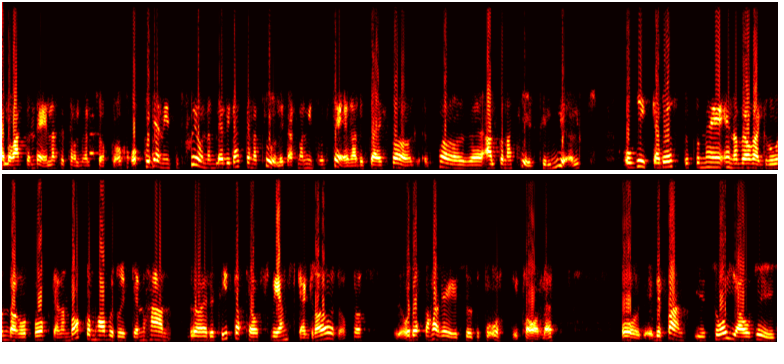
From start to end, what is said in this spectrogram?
Eller att en del inte tål mjölksocker. Och på den institutionen blev det ganska naturligt att man intresserade sig för, för eh, alternativ till mjölk. Och Rickard Öster som är en av våra grundare och forskaren bakom havredrycken, han började titta på svenska grödor. För, och detta här är i slutet på 80-talet. Och det fanns ju soja och ris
